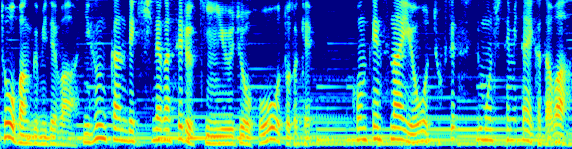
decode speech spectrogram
当番組では2分間で聞き流せる金融情報をお届け。コンテンツ内容を直接質問してみたい方は、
